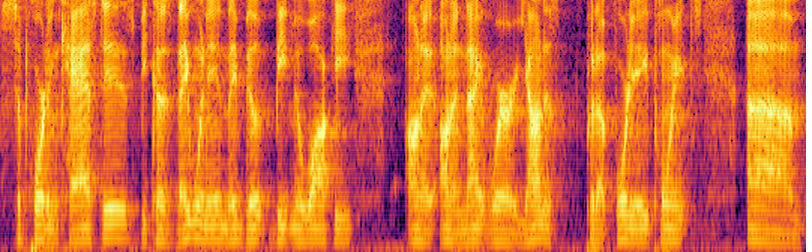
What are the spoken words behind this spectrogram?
supporting cast is because they went in, they built beat Milwaukee on a on a night where Giannis put up 48 points, um,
